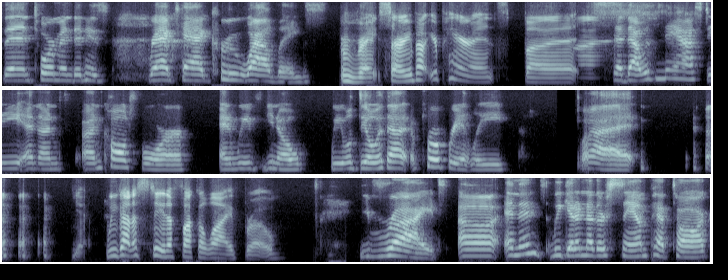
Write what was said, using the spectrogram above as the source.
than Tormund and his ragtag crew wildlings. Right. Sorry about your parents, but Said that was nasty and un- uncalled for, and we've, you know, we will deal with that appropriately. But yeah, we gotta stay the fuck alive, bro. Right. Uh, and then we get another Sam pep talk,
